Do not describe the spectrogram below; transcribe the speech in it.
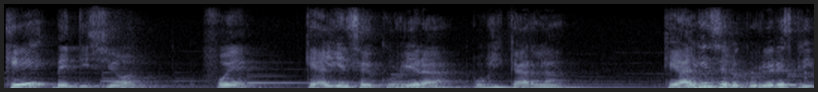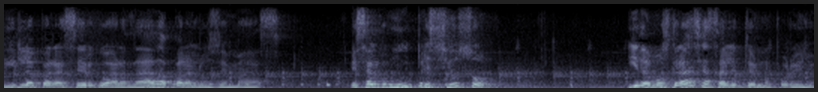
qué bendición fue que alguien se ocurriera publicarla, que a alguien se le ocurriera escribirla para ser guardada para los demás. Es algo muy precioso y damos gracias al Eterno por ello.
